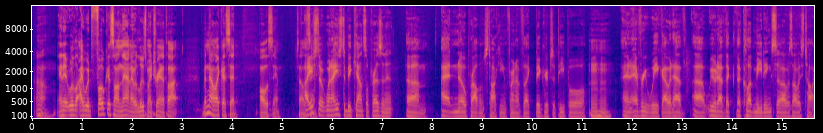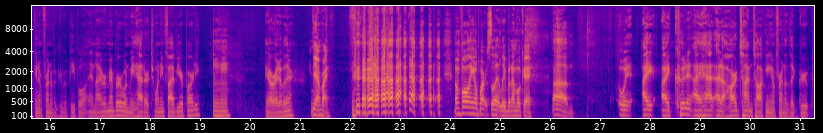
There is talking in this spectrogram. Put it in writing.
oh, and it would I would focus on that, and I would lose my train of thought. But now, like I said, all the same. Sounds the I same. used to when I used to be council president. Um, I had no problems talking in front of like big groups of people, mm-hmm. And every week I would have uh, we would have the the club meeting, so I was always talking in front of a group of people. And I remember when we had our 25 year party. Mm-hmm. You all right over there? Yeah, I'm fine. I'm falling apart slightly, but I'm okay. Wait, I I couldn't. I had had a hard time talking in front of the group.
